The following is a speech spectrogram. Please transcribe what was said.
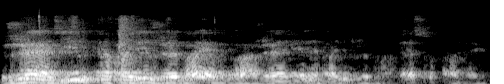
G1, F1, G2, F2, G1, F1, G2. Это совпадает.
